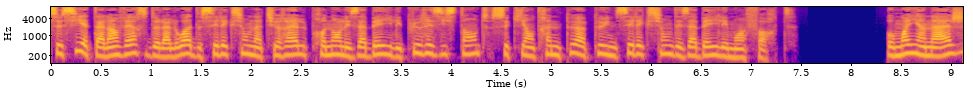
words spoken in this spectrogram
Ceci est à l'inverse de la loi de sélection naturelle prenant les abeilles les plus résistantes, ce qui entraîne peu à peu une sélection des abeilles les moins fortes. Au Moyen Âge,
